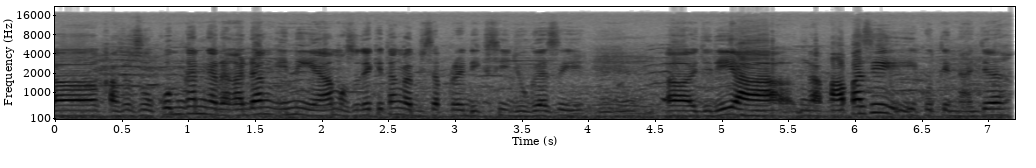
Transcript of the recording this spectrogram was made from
eh, kasus hukum kan kadang-kadang ini ya, maksudnya kita nggak bisa prediksi juga sih. Eh, jadi ya nggak apa-apa sih ikutin aja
